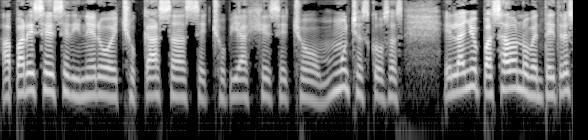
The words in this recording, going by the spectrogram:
aparece ese dinero hecho casas, hecho viajes, hecho muchas cosas. El año pasado 93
